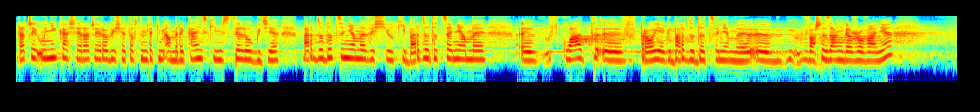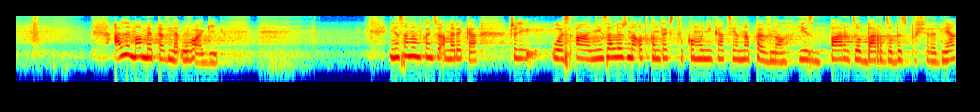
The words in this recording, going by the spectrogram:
Raczej unika się, raczej robi się to w tym takim amerykańskim stylu, gdzie bardzo doceniamy wysiłki, bardzo doceniamy y, wkład y, w projekt, bardzo doceniamy Wasze zaangażowanie, ale mamy pewne uwagi. I na samym końcu Ameryka, czyli USA, niezależna od kontekstu komunikacja na pewno jest bardzo, bardzo bezpośrednia.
